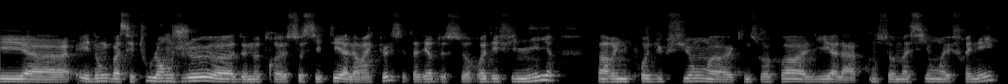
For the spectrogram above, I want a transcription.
Euh, et, donc, bah, c'est tout l'enjeu euh, de notre société à l'heure actuelle, c'est-à-dire de se redéfinir par une production euh, qui ne soit pas liée à la consommation effrénée,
